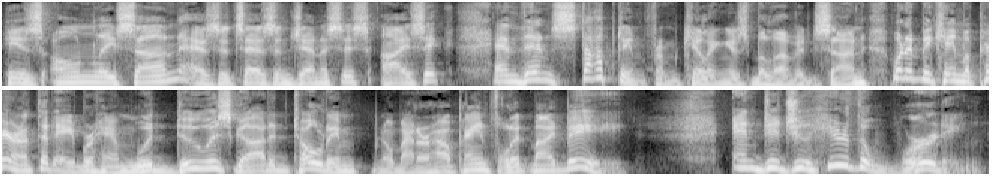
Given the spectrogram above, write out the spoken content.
his only son, as it says in Genesis, Isaac, and then stopped him from killing his beloved son when it became apparent that Abraham would do as God had told him, no matter how painful it might be. And did you hear the wording?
